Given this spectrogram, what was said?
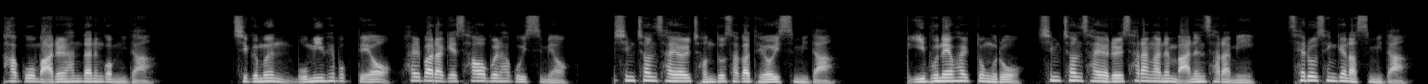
하고 말을 한다는 겁니다. 지금은 몸이 회복되어 활발하게 사업을 하고 있으며 심천사열 전도사가 되어 있습니다. 이분의 활동으로 심천사열을 사랑하는 많은 사람이 새로 생겨났습니다.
